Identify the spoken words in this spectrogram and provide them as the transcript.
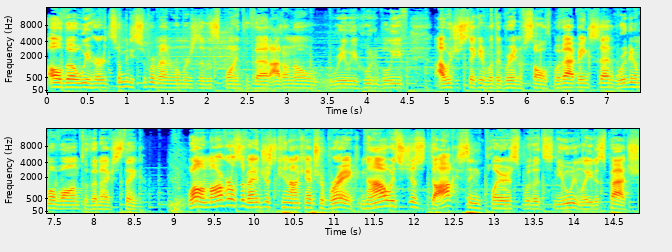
although we heard so many Superman rumors at this point that I don't know really who to believe. I would just take it with a grain of salt. With that being said, we're gonna move on to the next thing. Well, Marvel's Avengers cannot catch a break. Now it's just doxing players with its new and latest patch.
